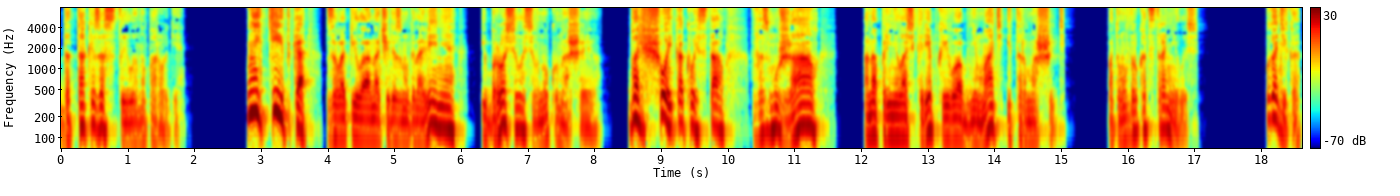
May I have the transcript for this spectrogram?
да так и застыла на пороге. «Никитка!» — завопила она через мгновение и бросилась внуку на шею. «Большой какой стал! Возмужал!» Она принялась крепко его обнимать и тормошить. Потом вдруг отстранилась. «Погоди-ка,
